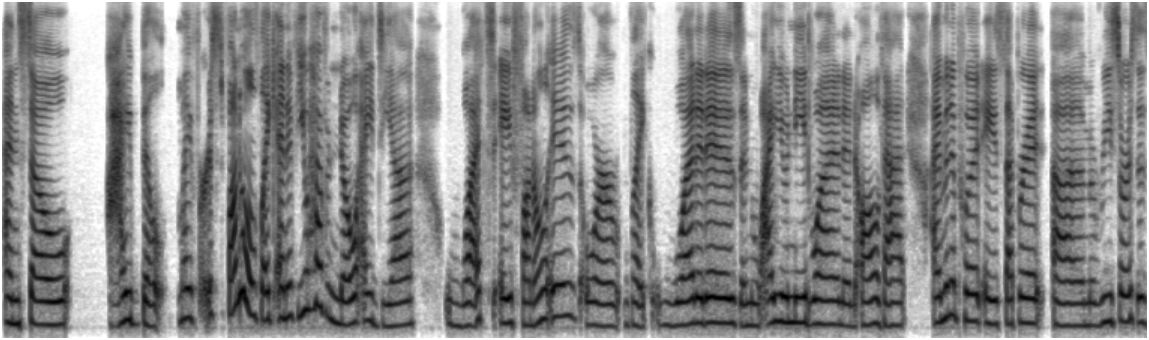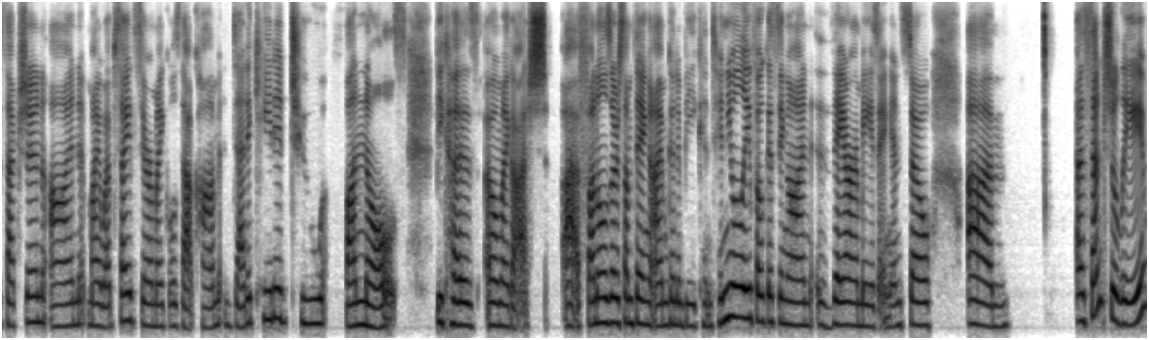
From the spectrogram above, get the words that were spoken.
And so I built my first funnels. Like, and if you have no idea what a funnel is or like what it is and why you need one and all that, I'm going to put a separate um, resources section on my website, saramichaels.com, dedicated to funnels because, oh my gosh, uh, funnels are something I'm going to be continually focusing on. They are amazing. And so, um, essentially,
